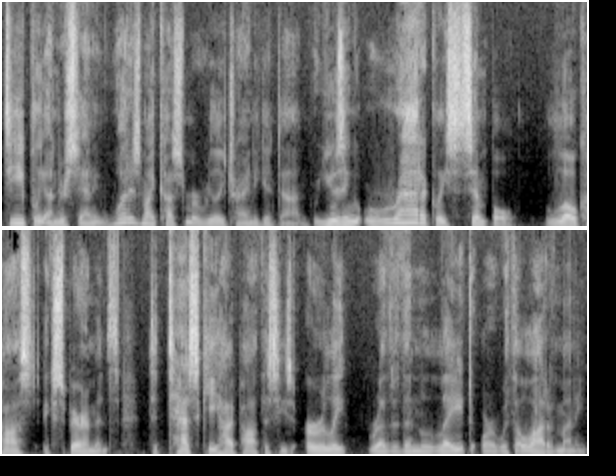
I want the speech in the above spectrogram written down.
deeply understanding what is my customer really trying to get done, using radically simple, low-cost experiments to test key hypotheses early rather than late or with a lot of money.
